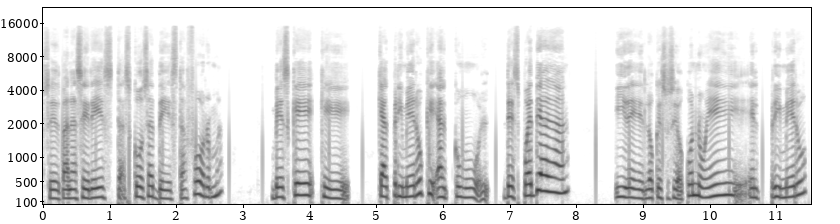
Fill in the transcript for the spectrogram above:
ustedes van a hacer estas cosas de esta forma. Ves que, que, que al primero que, al, como después de Adán y de lo que sucedió con Noé, el primero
